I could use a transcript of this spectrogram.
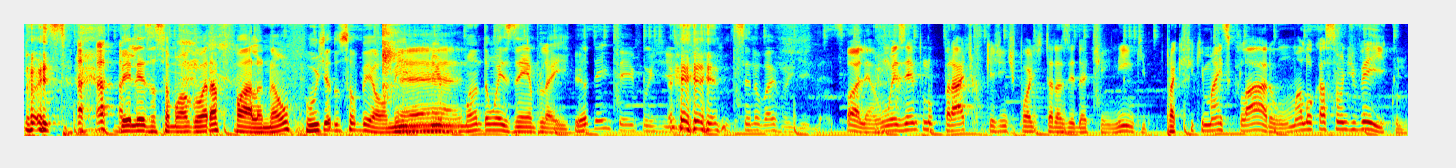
não está. Beleza, Samuel, agora fala, não fuja do seu BO. Me, é... me manda um exemplo aí. Eu tentei fugir. Você não vai fugir dessa. Olha, um exemplo prático que a gente pode trazer da Chainlink, para que fique mais claro, uma locação de veículo.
